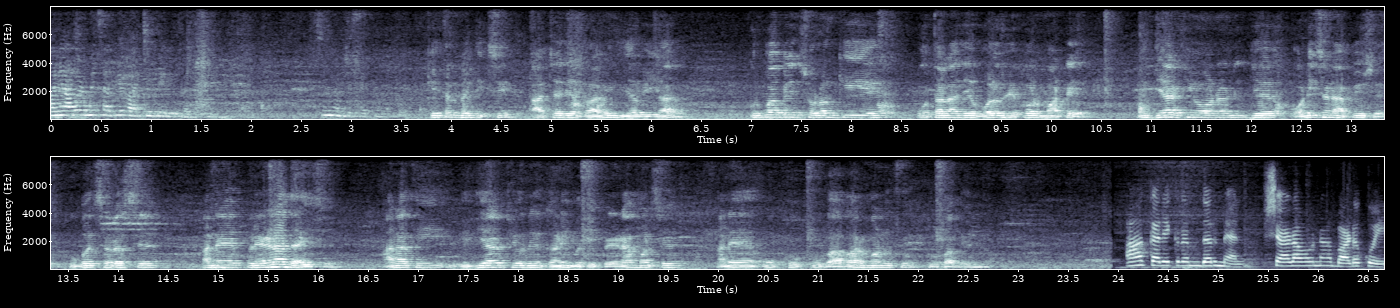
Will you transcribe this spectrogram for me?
અને આપણે એમની સાથે વાતચીત એવી કરીશું શું નામ છે કેતનભાઈ દીક્ષિત, આચાર્ય ભાવિન વિહાર. કૃપાબેન સોલંકીએ પોતાના જે વર્લ્ડ રેકોર્ડ માટે વિદ્યાર્થીઓને જે ઓડિશન આપ્યું છે, ખૂબ જ સરસ છે. અને પ્રેરણાદાયી છે. આનાથી વિદ્યાર્થીઓને ઘણી બધી પ્રેરણા મળશે અને હું ખૂબ ખૂબ આભાર માનું છું, કૃપાબેનનો. આ કાર્યક્રમ દરમિયાન શાળાઓના બાળકોએ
